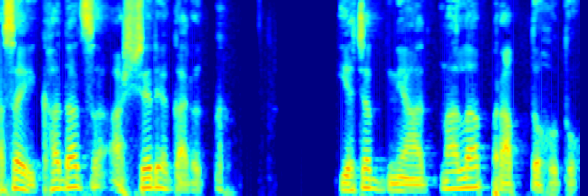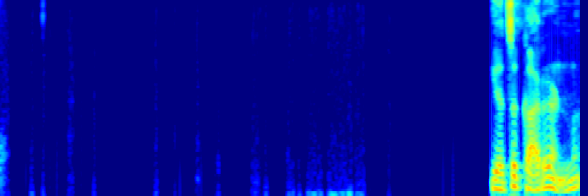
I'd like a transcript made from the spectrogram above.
असा एखादाच आश्चर्यकारक याच्या ज्ञानाला प्राप्त होतो. याचं कारण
